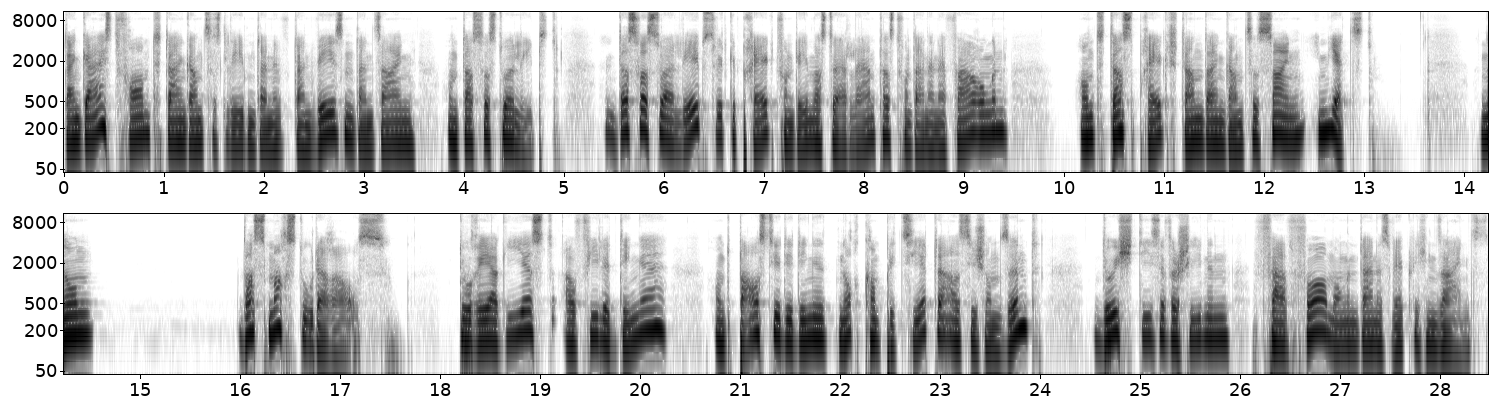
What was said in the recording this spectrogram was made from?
Dein Geist formt dein ganzes Leben, deine, dein Wesen, dein Sein und das, was du erlebst. Das, was du erlebst, wird geprägt von dem, was du erlernt hast, von deinen Erfahrungen und das prägt dann dein ganzes Sein im Jetzt. Nun, was machst du daraus? Du reagierst auf viele Dinge und baust dir die Dinge noch komplizierter, als sie schon sind, durch diese verschiedenen Verformungen deines wirklichen Seins.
